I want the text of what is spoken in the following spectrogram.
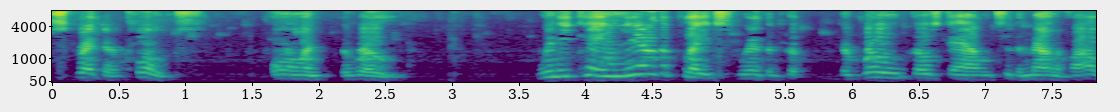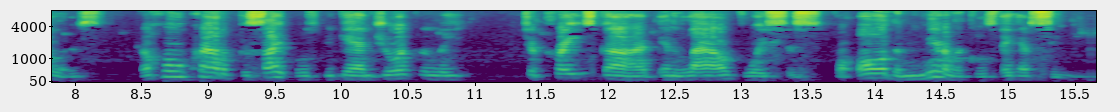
spread their cloaks on the road. When he came near the place where the, the road goes down to the Mount of Olives, the whole crowd of disciples began joyfully to praise God in loud voices for all the miracles they have seen.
